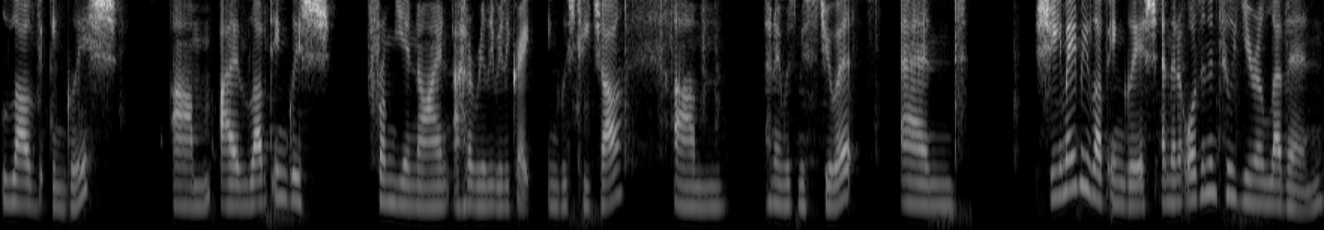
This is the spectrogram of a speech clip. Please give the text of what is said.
love English. Um, I loved English from year nine. I had a really, really great English teacher. Um, her name was Miss Stewart, and she made me love English. And then it wasn't until year 11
